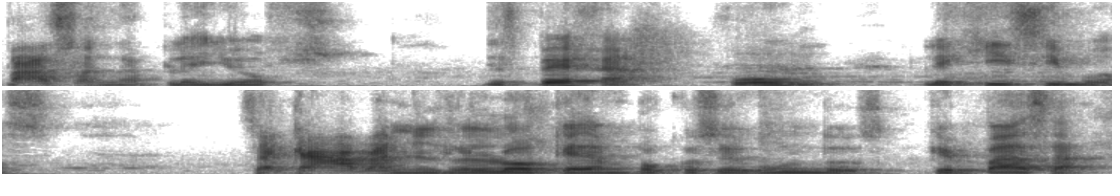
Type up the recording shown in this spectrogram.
pasan a playoffs, despeja, ¡pum! Lejísimos. Se acaban el reloj, quedan pocos segundos. ¿Qué pasa?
